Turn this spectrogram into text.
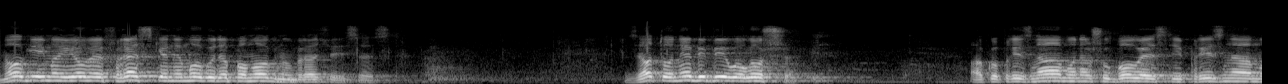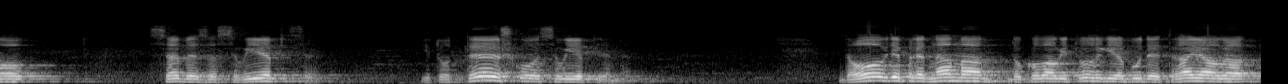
Mnogima i ove freske ne mogu da pomognu, braćo i sestre. Zato ne bi bilo loše, ako priznamo našu bolest i priznamo sebe za slijepce, i to teško oslijepljene, da ovdje pred nama, dok ova liturgija bude trajala,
